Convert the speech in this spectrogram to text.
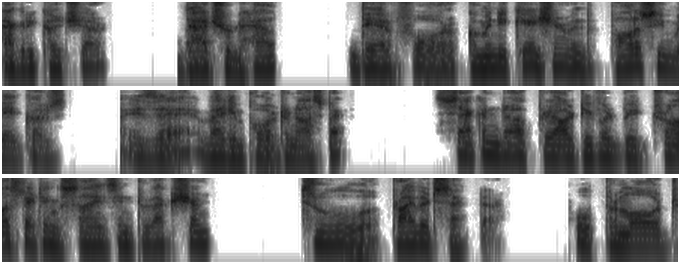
agriculture. That should help. Therefore, communication with policymakers is a very important aspect. Second uh, priority would be translating science into action through private sector who promote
